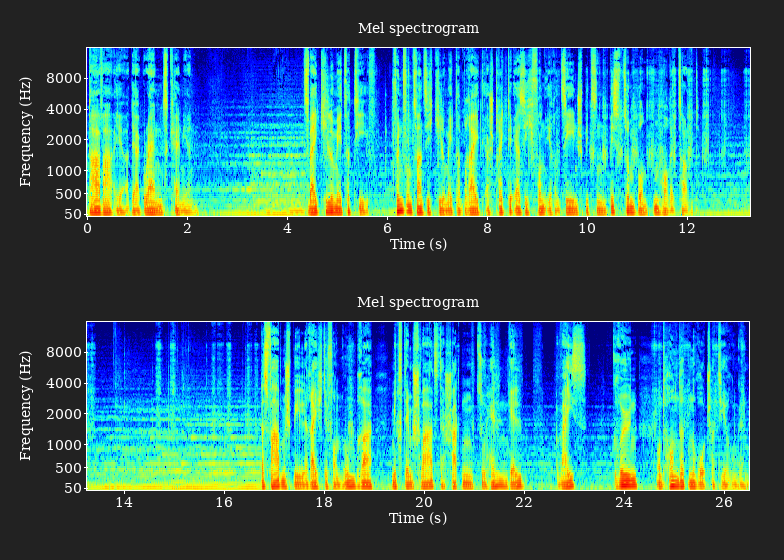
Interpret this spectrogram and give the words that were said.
Da war er, der Grand Canyon. Zwei Kilometer tief, 25 Kilometer breit erstreckte er sich von ihren Zehenspitzen bis zum bunten Horizont. Das Farbenspiel reichte von Umbra mit dem Schwarz der Schatten zu hellen Gelb, Weiß, Grün und hunderten Rotschattierungen.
